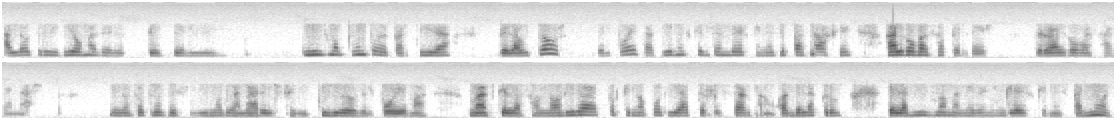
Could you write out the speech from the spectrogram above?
al otro idioma desde el mismo punto de partida del autor, del poeta. Tienes que entender que en ese pasaje algo vas a perder, pero algo vas a ganar. Y nosotros decidimos ganar el sentido del poema más que la sonoridad, porque no podía aterrizar San Juan de la Cruz de la misma manera en inglés que en español.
